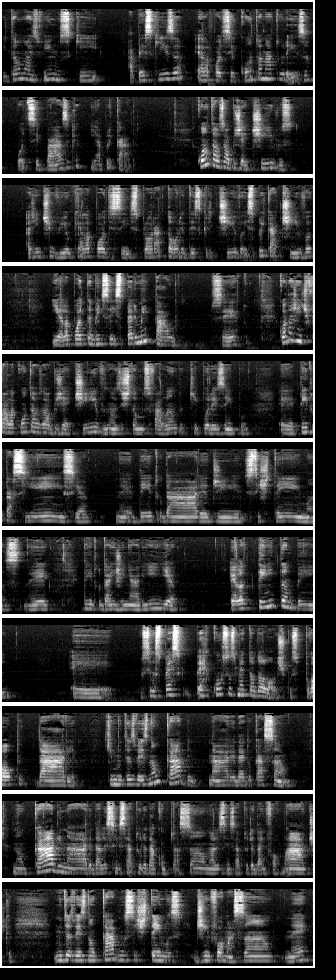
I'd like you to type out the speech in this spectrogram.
Então nós vimos que a pesquisa ela pode ser quanto à natureza, pode ser básica e aplicada. Quanto aos objetivos, a gente viu que ela pode ser exploratória, descritiva, explicativa e ela pode também ser experimental, certo? Quando a gente fala quanto aos objetivos, nós estamos falando que, por exemplo, é, dentro da ciência, né, dentro da área de sistemas, né, dentro da engenharia, ela tem também é, os seus percursos metodológicos próprios da área que muitas vezes não cabe na área da educação, não cabe na área da licenciatura da computação, na licenciatura da informática, muitas vezes não cabe nos sistemas de informação, né?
